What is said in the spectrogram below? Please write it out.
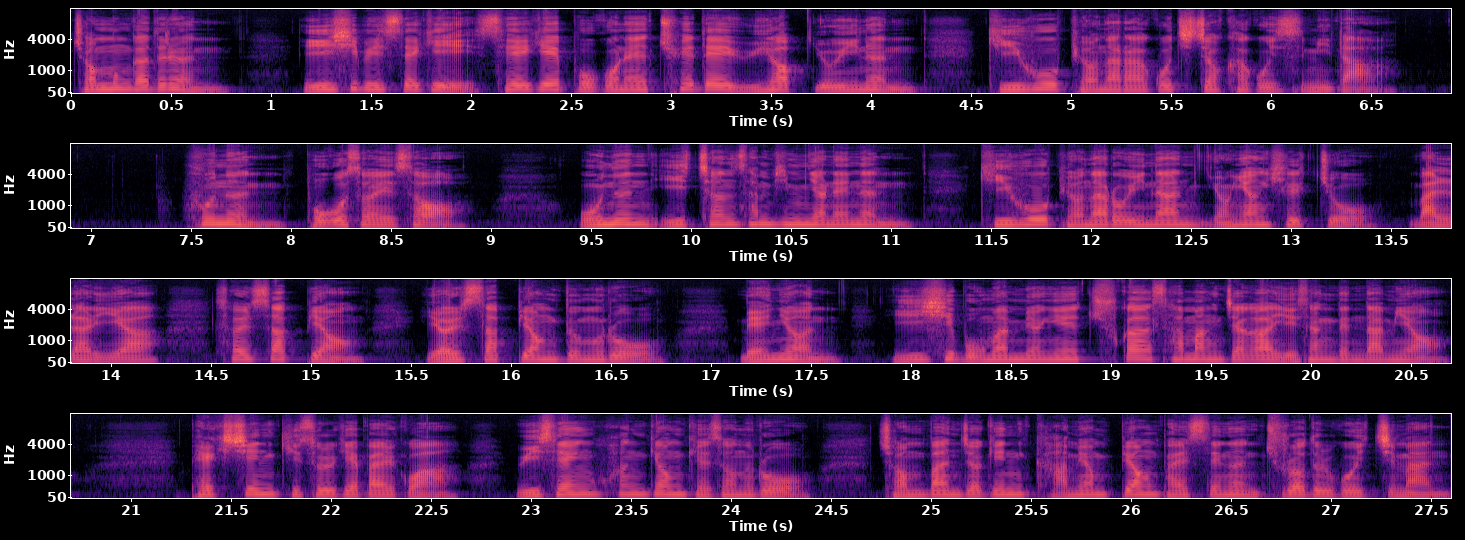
전문가들은 21세기 세계 보건의 최대 위협 요인은 기후 변화라고 지적하고 있습니다. 후는 보고서에서 오는 2030년에는 기후 변화로 인한 영양실조, 말라리아, 설사병, 열사병 등으로 매년 25만 명의 추가 사망자가 예상된다며 백신 기술 개발과 위생 환경 개선으로 전반적인 감염병 발생은 줄어들고 있지만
